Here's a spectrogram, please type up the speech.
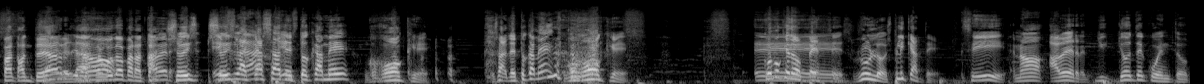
para tantear y la No, segunda para ver, sois, sois la casa de es- Tócame Roque. O sea, de Tócame Roque. ¿Cómo que dos Eh, veces? Rulo, explícate. Sí, no, a ver, yo, yo te cuento.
